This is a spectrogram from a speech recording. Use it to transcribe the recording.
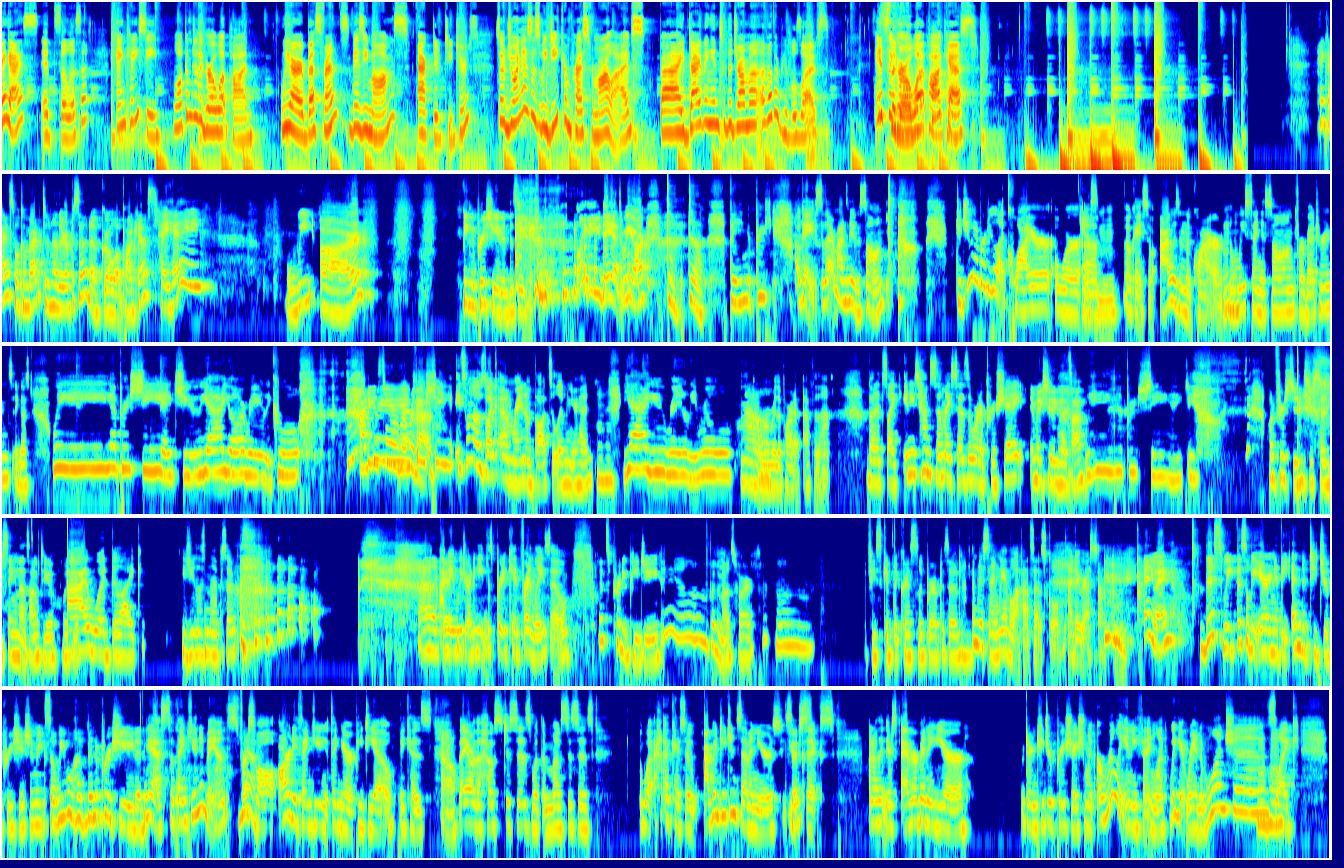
Hey guys, it's Alyssa. And Casey. Welcome to the Girl What Pod. We are best friends, Busy moms. active teachers, So join us as we decompress from our lives. by diving into the drama of other people's lives. It's, the Girl What podcast. Hey guys, welcome back to another episode of Girl What Podcast. Hey, hey. We are being appreciated this week. Look at you dance. We are. Dun, dun, being appreciated. Okay, so that reminds me of a song. Did you ever do like choir or Yes. um okay, so I was in the choir Mhm. and we sang a song for veterans. It goes, We appreciate you, yeah, you're really cool. How do you still remember that? It's one of those like um random thoughts that live in your head. Mhm. Yeah, you really rule. And I don't Oh. remember the part after that. But it's like anytime somebody says the word appreciate, It makes you think that song. we appreciate you. What if your students just started singing that song to you? Would you? I would be like, Did you listen to the episode? I like I it. mean, we try to keep this pretty kid friendly, so. it's pretty PG Yeah. for the most part. Mm-hmm. If you skip the Chris Looper episode. I'm just saying, we have a laugh outside of school. I digress. Anyway, this week, this will be airing at the end of Teacher Appreciation Week, so we will have been appreciated. yes, so thank you in advance. First of all, already thank you, thank you our PTO because Oh, they are the hostesses with the mostesses. What? Okay, so I've been teaching seven years. You're Six. six. I don't think there's ever been a year during Teacher Appreciation Week, or really anything. Like we get random lunches, Mhm. like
